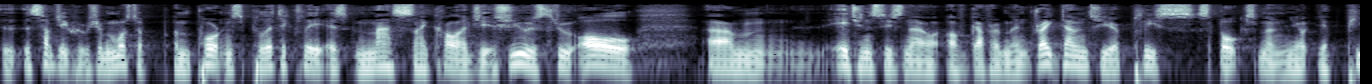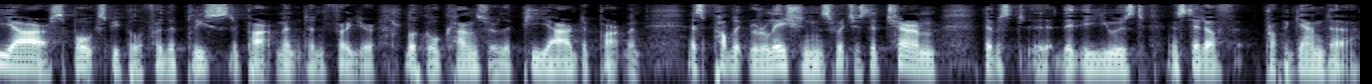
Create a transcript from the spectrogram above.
the, the subject which is most importance politically is mass psychology. It's used through all um, agencies now of government, right down to your police spokesman, your, your, PR spokespeople for the police department and for your local council, the PR department, as public relations, which is the term that was uh, that they used instead of propaganda.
